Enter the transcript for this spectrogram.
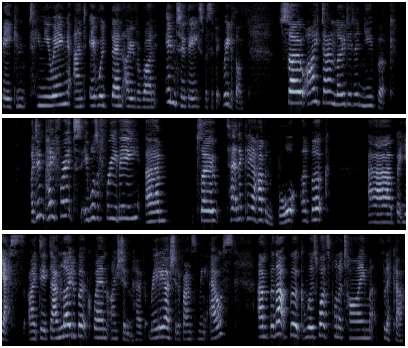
be continuing and it would then overrun into the specific readathon. So I downloaded a new book. I didn't pay for it. It was a freebie. Um, so technically I haven't bought a book. Uh, but yes, I did download a book when I shouldn't have. Really, I should have found something else. Um, but that book was Once Upon a Time Flicker.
